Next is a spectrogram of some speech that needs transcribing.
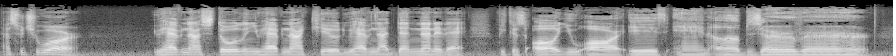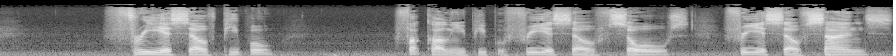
That's what you are. You have not stolen, you have not killed, you have not done none of that because all you are is an observer. Free yourself, people. Fuck calling you people. Free yourself, souls. Free yourself, sons.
